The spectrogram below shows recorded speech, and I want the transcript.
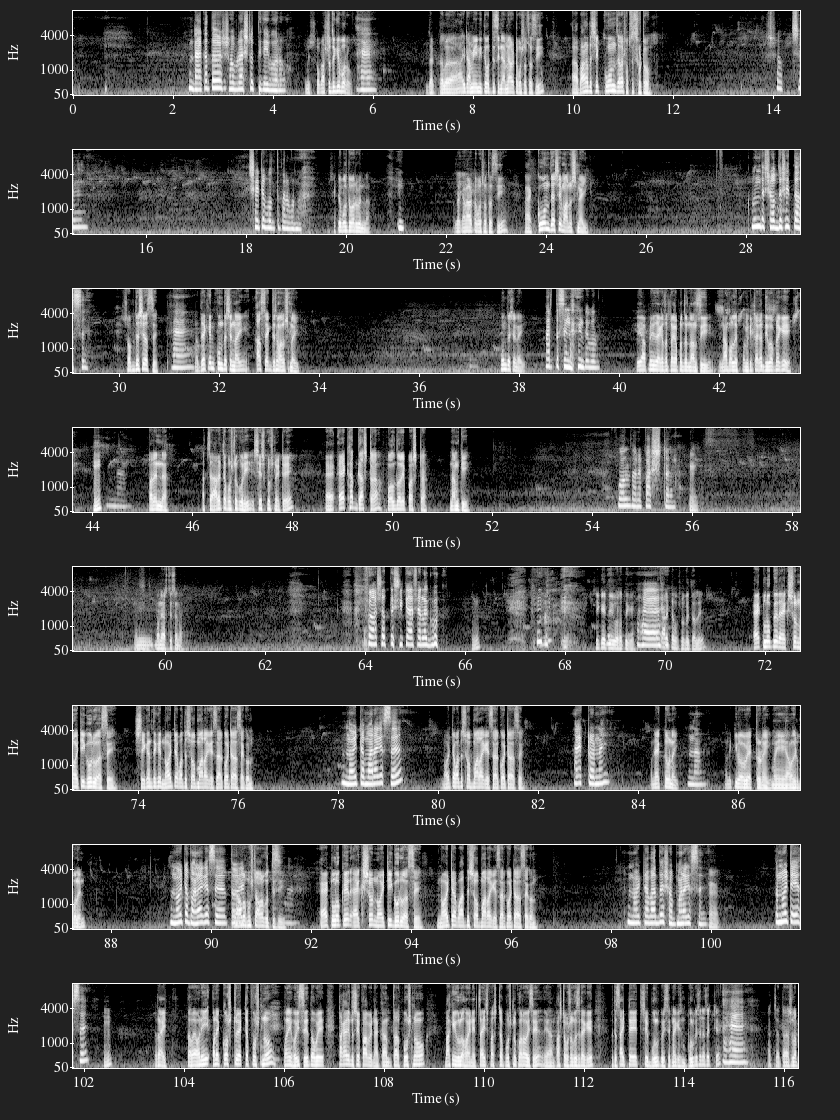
ঢাকা তো সব রাষ্ট্র থেকেই বড়। মানে সব রাষ্ট্র থেকে বড়? হ্যাঁ। যাক তাহলে এটা আমি নিতে পারতেছি না আমি আরেকটা প্রশ্ন করতেছি। বাংলাদেশে কোন জেলা সবচেয়ে ছোট? সবচেয়ে সেটা বলতে পারব না। সেটা বলতে পারবেন না? আরেকটা প্রশ্ন করতেছি। আহ, কোন দেশে মানুষ নাই? কোন দেশ সব দেশেই তো আছে। সব দেশে আছে? হ্যাঁ। না দেখেন কোন দেশে নাই আছে এক দেশে মানুষ নাই। কোন দেশে নাই? পারতাছি না এটা বলতে। এই আপনি এক হাজার টাকা আপনার জন্য আনছি না বলে আমি কি টাকা দিব আপনাকে? হুম? পারেন না? আচ্ছা আরেকটা প্রশ্ন করি শেষ প্রশ্ন এটাই। এক হাত গাছটা ফল ধরে পাঁচটা নাম কি? ফল ধরে পাঁচটা। হুম। মানে মনে আসতেছে না। বাসাতে শিখে আসা লাগবো। হুম? শিখাই তুই বসা থেকে। হ্যাঁ। আরেকটা প্রশ্ন করি তাহলে। এক লোকের একশো নয়টি গরু আছে সেখান থেকে নয়টা বাদে সব মারা গেছে আর কয়টা আছে এখন? নয়টা মারা গেছে। নয়টা বাদে সব মারা গেছে আর কয়টা আছে? আর একটা নাই। মানে একটাও নাই? না। মানে কীভাবে একটাও নাই? মানে আমাকে বলেন। নয়টা মারা গেছে তো আমি প্রশ্ন আবার করতেছি। এক লোকের একশো নয়টি গরু আছে নয়টা বাদে সব মারা গেছে আর কয়টা আছে এখন? নয়টা বাদে সব মারা গেছে। হ্যাঁ। তো নয়টাই আছে। হুম? রাইট তাহলে অনেক অনেক কষ্ট একটা প্রশ্ন মানে হয়েছে তবে টাকা কিন্তু সে পাবে না কারণ তার প্রশ্ন বাকিগুলো হয় না চার পাঁচটা প্রশ্ন করা হয়েছে পাঁচটা প্রশ্ন করেছে তাকে হয়তো চারটায় সে ভুল করেছে নাকি ভুল করেছে না চারটে? হ্যাঁ। আচ্ছা তা আসলে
